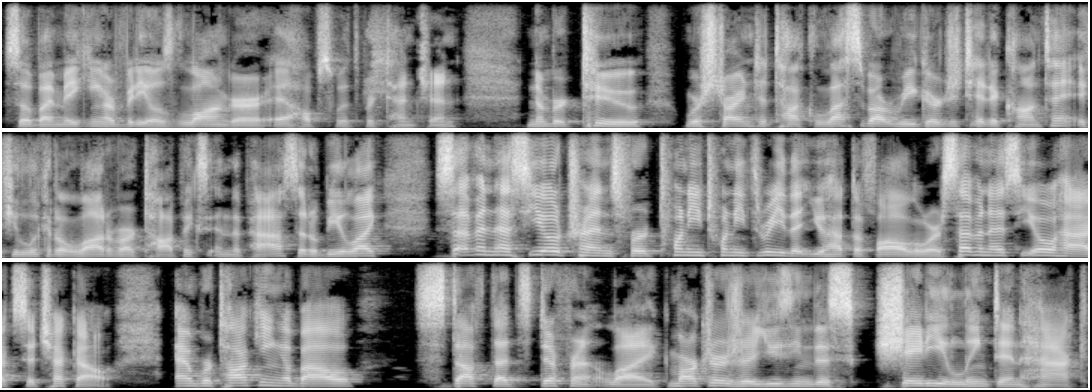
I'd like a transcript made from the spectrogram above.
So by making our videos longer, it helps with retention. Number two, we're starting to talk less about regurgitated content. If you look at a lot of our topics in the past, it'll be like seven SEO trends for 2023 that you have to follow or seven SEO hacks to check out. And we're talking about stuff that's different. Like marketers are using this shady LinkedIn hack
